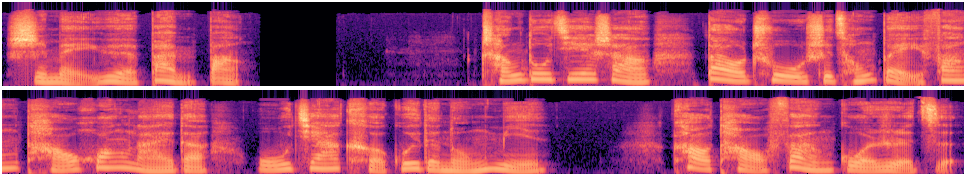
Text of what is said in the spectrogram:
是每月半磅。成都街上到处是从北方逃荒来的无家可归的农民，靠讨饭过日子。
